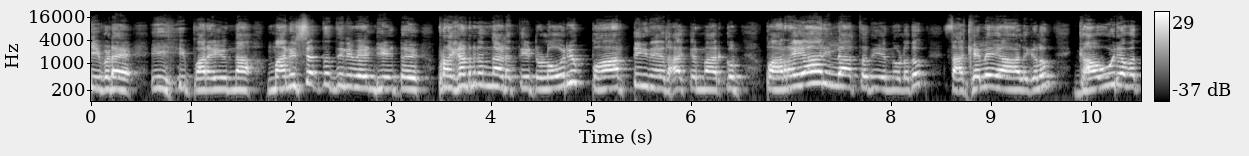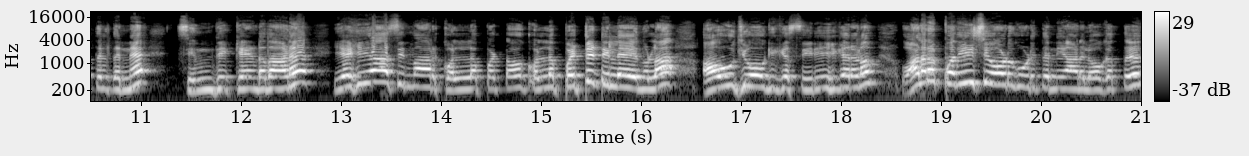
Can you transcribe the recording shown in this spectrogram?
ഇവിടെ ഈ പറയുന്ന മനുഷ്യത്വത്തിന് വേണ്ടിയിട്ട് പ്രകടനം നടത്തിയിട്ടുള്ള ഒരു പാർട്ടി നേതാക്കന്മാർക്കും പറയാനില്ലാത്തത് എന്നുള്ളതും സകല ആളുകളും ഗൗരവത്തിൽ തന്നെ ചിന്തിക്കേണ്ടതാണ്. യഹിയാസിന്മാർ കൊല്ലപ്പെട്ടോ കൊല്ലപ്പെട്ടിട്ടില്ലേ എന്നുള്ള ഔദ്യോഗിക സ്ഥിരീകരണം വളരെ പ്രതീക്ഷയോടുകൂടി തന്നെയാണ് ലോകത്ത്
